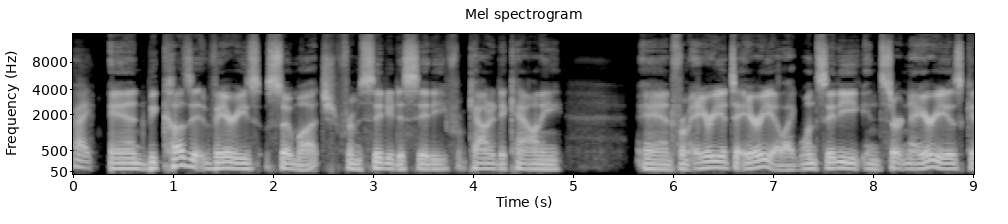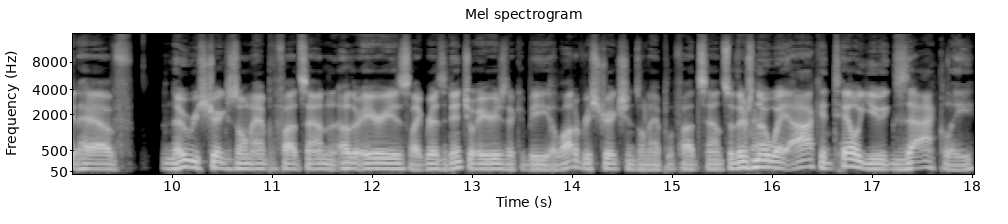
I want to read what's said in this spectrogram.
right. And because it varies so much from city to city, from county to county, and from area to area, like one city in certain areas could have no restrictions on amplified sound, in other areas, like residential areas, there could be a lot of restrictions on amplified sound. So there's no way I can tell you exactly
